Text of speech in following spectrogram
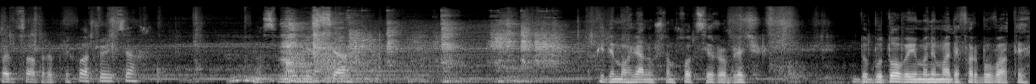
Компенсатори прихвачуються на свої місця. Підемо глянемо, що там хлопці роблять. Добудовуємо, нема де фарбувати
